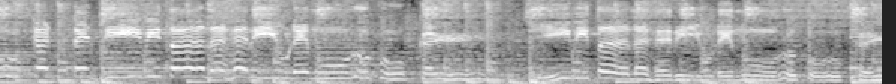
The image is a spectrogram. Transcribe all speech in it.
ലഹരിയുടെ നൂറു പൂക്കൾ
